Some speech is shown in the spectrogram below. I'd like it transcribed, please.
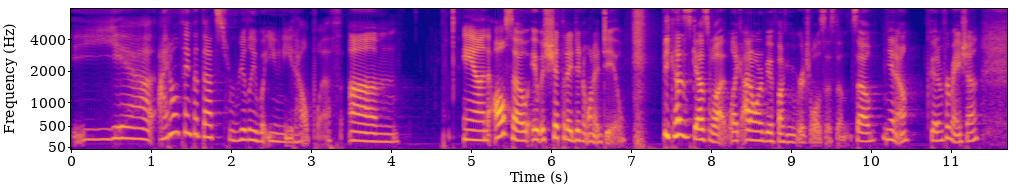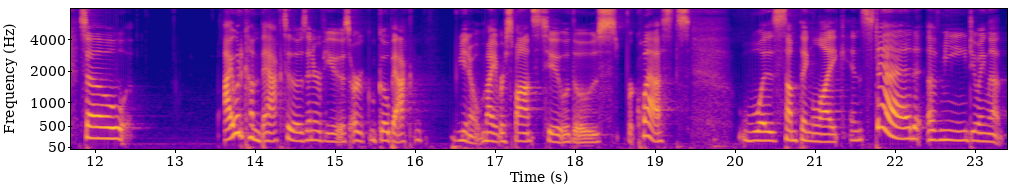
yeah, I don't think that that's really what you need help with. Um, and also, it was shit that I didn't want to do. because guess what? Like, I don't want to be a fucking virtual assistant. So, you know, good information. So, I would come back to those interviews or go back, you know, my response to those requests was something like instead of me doing that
